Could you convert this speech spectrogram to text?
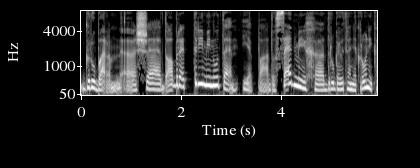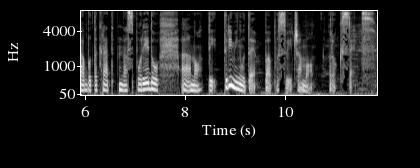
Grubar. Eh, Še dobre tri minute je pa do sedmih, eh, druga jutranja kronika bo takrat na sporedu, no te tri minute pa posvečamo Roxette.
